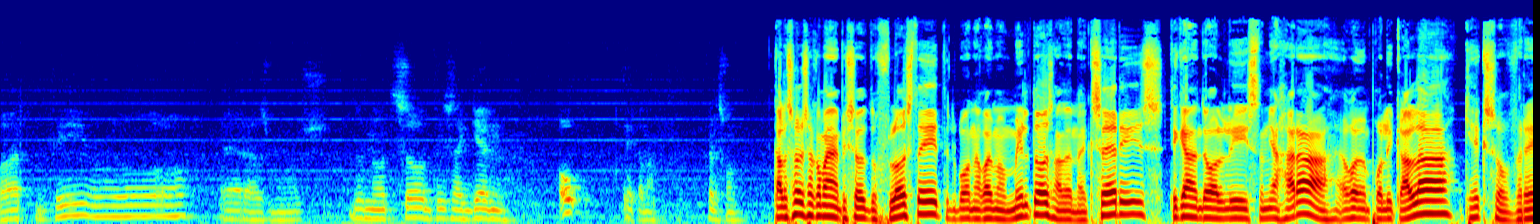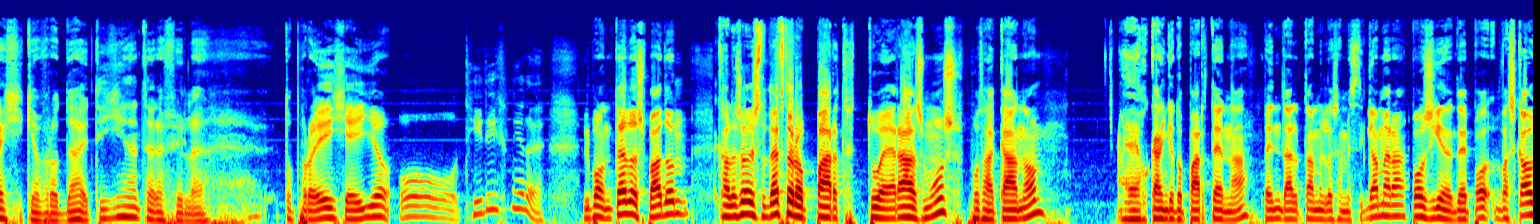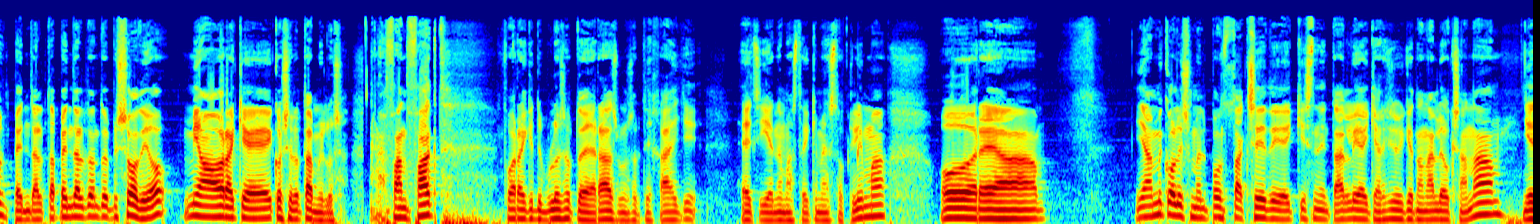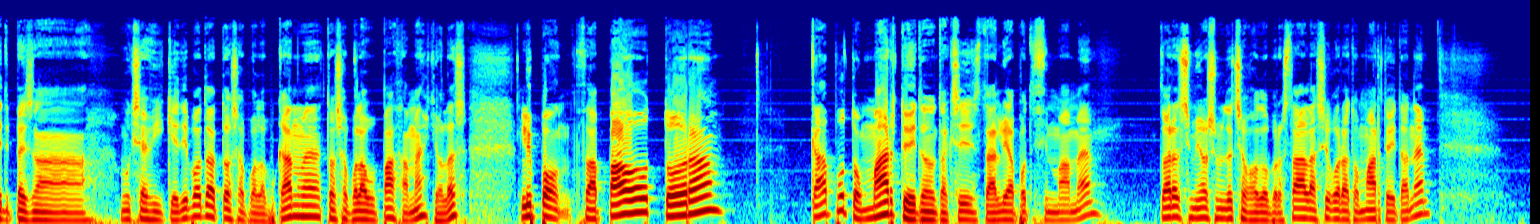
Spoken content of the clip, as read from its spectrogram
Part 2 Erasmus. Do not show this again. Oh, τι έκανα. Τέλος πάντων. Καλώς ήρθατε σε ακόμα ένα επεισόδιο του Flow State. Λοιπόν, εγώ είμαι ο Μίλτος, αν δεν με ξέρεις. Τι κάνετε όλοι, είστε μια χαρά; Εγώ είμαι πολύ καλά. Και έξω βρέχει και βροντάει. Τι γίνεται, ρε φίλε; Το πρωί είχε ήλιο. Ω, τι ρίχνει, ρε; Λοιπόν, τέλος πάντων, καλώς ήρθατε στο δεύτερο part του Erasmus που θα κάνω. Έχω κάνει και το part 1. 50 λεπτά μιλούσαμε στην κάμερα. Πώς γίνεται, πο... βασικά όχι 50 λεπτά, 50 λεπτά είναι το επεισόδιο. Μία ώρα και 20 λεπτά μιλούσα. Fun fact, φορά και την μπλούζα από το Erasmus από τη Χάγη. Έτσι για να είμαστε εκεί μέσα στο κλίμα. Ωραία. Για να μην κολλήσουμε λοιπόν στο ταξίδι εκεί στην Ιταλία και αρχίζω και τα αναλύω ξανά, γιατί παίζει να μου ξέφυγε και τίποτα, τόσα πολλά που κάνουμε, τόσα πολλά που πάθαμε κιόλας. Λοιπόν, θα πάω τώρα Κάπου το Μάρτιο ήταν το ταξίδι στην Ιταλία από ό,τι θυμάμαι. Τώρα θα σημειώσουμε δεν έχω εδώ μπροστά, αλλά σίγουρα το Μάρτιο ήταν.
